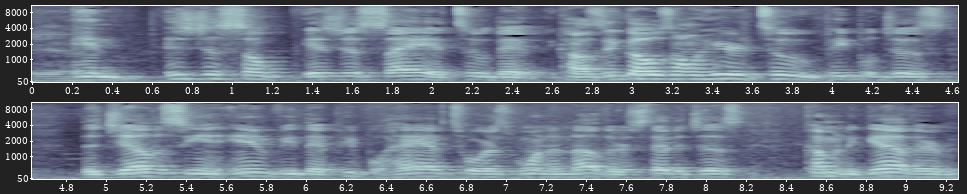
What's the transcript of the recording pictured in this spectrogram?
yeah. and it's just so it's just sad too that because it goes on here too. People just the jealousy and envy that people have towards one another instead of just coming together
